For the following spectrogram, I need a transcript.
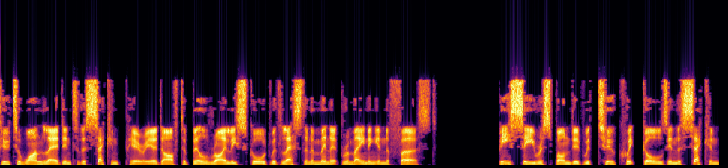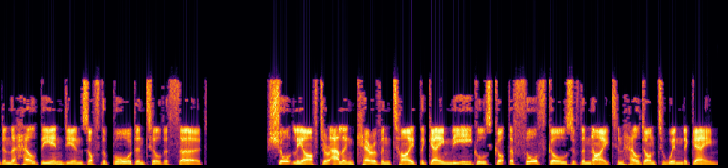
2–1 lead into the second period after Bill Riley scored with less than a minute remaining in the first. BC responded with two quick goals in the second and the held the Indians off the board until the third. Shortly after Alan Keravan tied the game the Eagles got the fourth goals of the night and held on to win the game.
